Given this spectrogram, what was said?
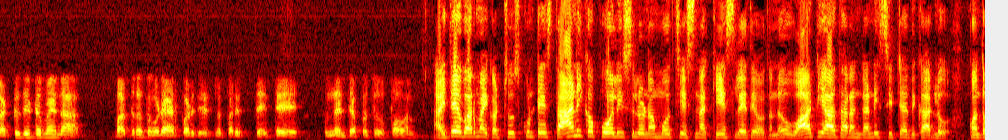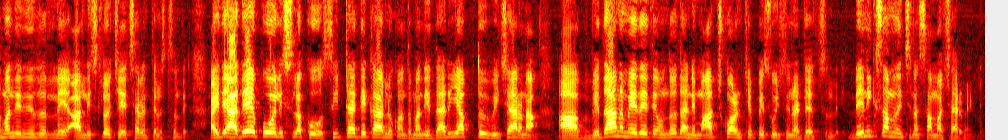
కట్టుదిట్టమైన భద్రత కూడా ఏర్పాటు చేసిన పరిస్థితి అయితే ఉందని చెప్పొచ్చు పవన్. అయితే వర్మ ఇక్కడ చూసుకుంటే స్థానిక పోలీసులు నమోదు చేసిన కేసులు అయితే అవుతున్నాయో వాటి ఆధారంగానే సిట్ అధికారులు కొంతమంది నిందితుల్ని ఆ లిస్టులో చేర్చారని తెలుస్తుంది. అయితే అదే పోలీసులకు సిట్ అధికారులు కొంతమంది దర్యాప్తు విచారణ ఆ విధానం ఏదైతే ఉందో దాన్ని మార్చుకోవాలని చెప్పి సూచించినట్లు తెలుస్తుంది. దీనికి సంబంధించిన సమాచారం ఏంటి?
